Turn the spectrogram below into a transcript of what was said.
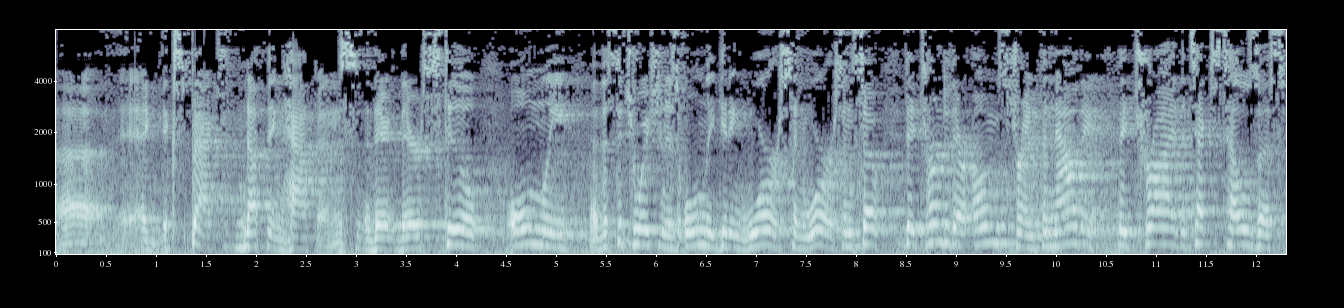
uh, expect, nothing happens. They're, they're still only, the situation is only getting worse and worse. And so they turn to their own strength and now they, they try, the text tells us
